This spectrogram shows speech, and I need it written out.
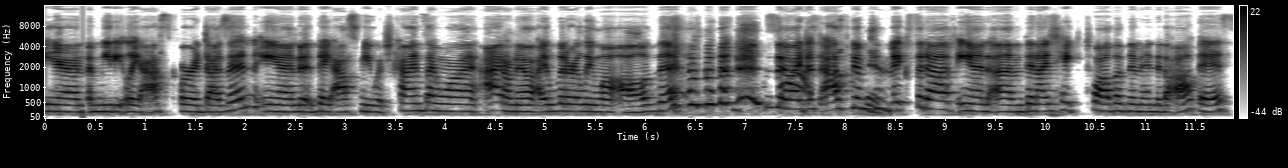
and immediately ask for a dozen and they ask me which kinds I want. I don't know. I literally want all of them. so I just ask them to mix it up and um, then I take 12 of them into the office.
